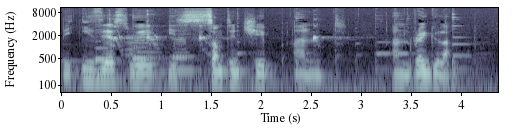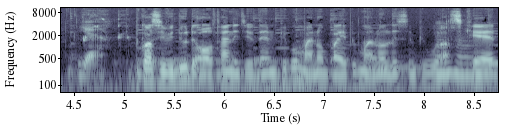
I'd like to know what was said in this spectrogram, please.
The easiest way is something cheap and and regular. yeah. Because if you do the alternative, then people might not buy, people might not listen, people are Mm-hmm. scared.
